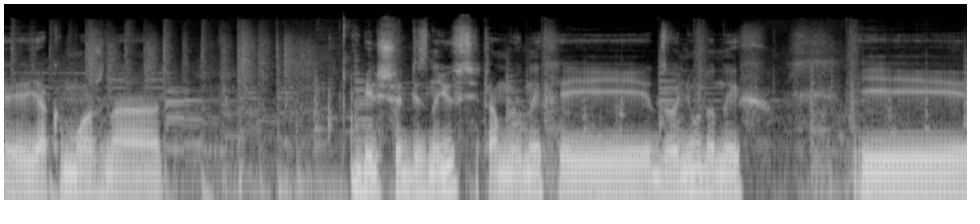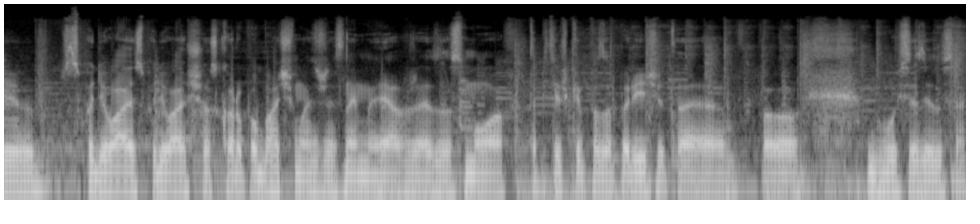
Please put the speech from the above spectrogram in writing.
е, як можна більше дізнаюся там в них і дзвоню до них. І сподіваюся, сподіваюся, що скоро побачимось вже з ними. Я вже засумував трішки по Запоріжжю та по бабусі з дідусем.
